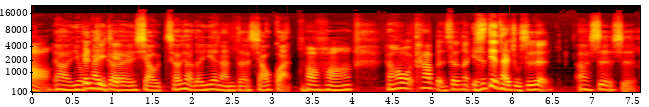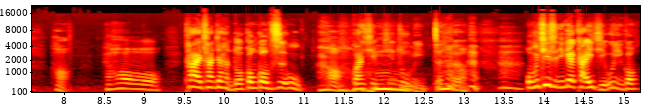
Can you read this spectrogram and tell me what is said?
好，啊，有开一个小小小的越南的小馆，哈哈，然后他本身呢也是电台主持人，啊，是是，好，然后。他还参加很多公共事务，哦，关心新住民，真的。我们其实应该开一集问一公，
